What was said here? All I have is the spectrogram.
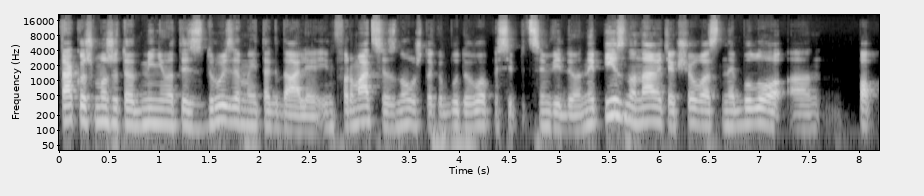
Також можете обмінюватись з друзями і так далі. Інформація знову ж таки буде в описі під цим відео. Не пізно, навіть якщо у вас не було а, по,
